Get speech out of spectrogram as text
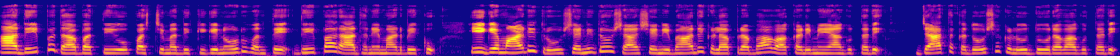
ಆ ದೀಪದ ಬತ್ತಿಯು ಪಶ್ಚಿಮ ದಿಕ್ಕಿಗೆ ನೋಡುವಂತೆ ದೀಪಾರಾಧನೆ ಮಾಡಬೇಕು. ಹೀಗೆ ಮಾಡಿದ್ರೂ ಶನಿದೋಷ ಶನಿ ಬಾಧೆಗಳ ಪ್ರಭಾವ ಕಡಿಮೆಯಾಗುತ್ತದೆ. ಜಾತಕ ದೋಷಗಳು ದೂರವಾಗುತ್ತದೆ.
